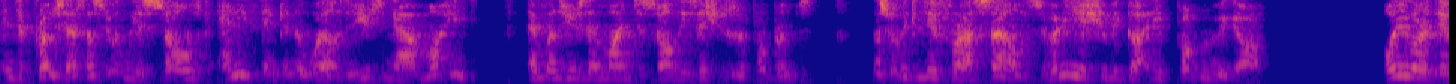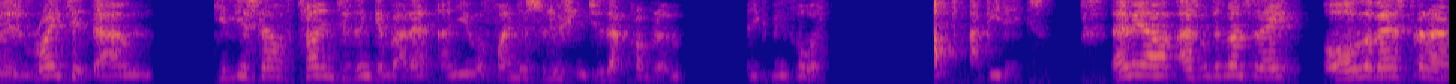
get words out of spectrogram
into process. That's when we've solved anything in the world, is using our mind. Everyone's using their mind to solve these issues or problems. That's what we can do for ourselves. So any issue we've got, any problem we got, all you've got to do is write it down, give yourself time to think about it, and you will find a solution to that problem, and you can move forward. Happy days. There we are. That's what good one today. All the best for now.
